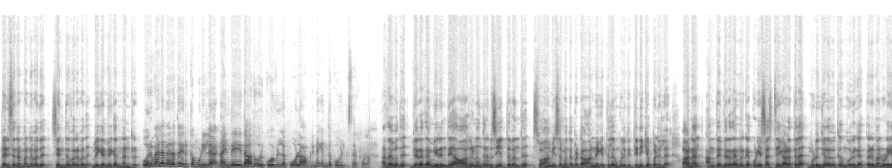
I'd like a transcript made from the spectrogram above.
தரிசனம் பண்ணுவது சென்று வருவது மிக மிக நன்று. ஒருவேளை விரதம் இருக்க முடியல நான் இந்த ஏதாவது ஒரு கோவிலில் போகலாம் அப்படின்னா எந்த கோவிலுக்கு சார் போகலாம் அதாவது விரதம் இருந்தே ஆகணுங்கிற விஷயத்தை வந்து சுவாமி சம்மந்தப்பட்ட ஆன்மீகத்தில் உங்களுக்கு திணிக்கப்படலை. ஆனால் அந்த விரதம் இருக்கக்கூடிய சஷ்டி காலத்தில் முடிஞ்ச அளவுக்கு முருக பெருமானுடைய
